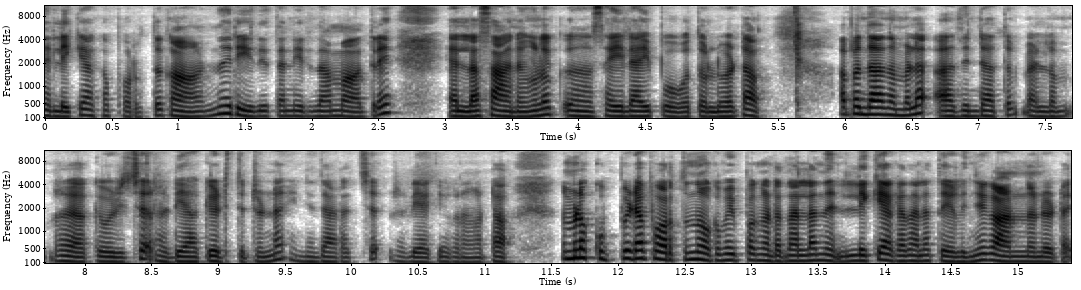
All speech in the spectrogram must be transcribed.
നെല്ലിക്കയൊക്കെ പുറത്ത് കാണുന്ന രീതിയിൽ തന്നെ ഇരുന്നാൽ മാത്രമേ എല്ലാ സാധനങ്ങളും സെയിലായി പോകത്തുള്ളൂ കേട്ടോ. അപ്പോൾ എന്താ നമ്മൾ അതിന്റെ അകത്തും വെള്ളം ഒക്കെ ഒഴിച്ച് റെഡിയാക്കി എടുത്തിട്ടുണ്ട്. ഇനി ഇത് അടച്ച് റെഡിയാക്കി വെക്കണം കേട്ടോ. നമ്മൾ കുപ്പിയുടെ പുറത്ത് നോക്കുമ്പോൾ ഇപ്പം കേട്ടോ നല്ല നെല്ലിക്കയൊക്കെ നല്ല തെളിഞ്ഞ് കാണുന്നുണ്ട് കേട്ടോ.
